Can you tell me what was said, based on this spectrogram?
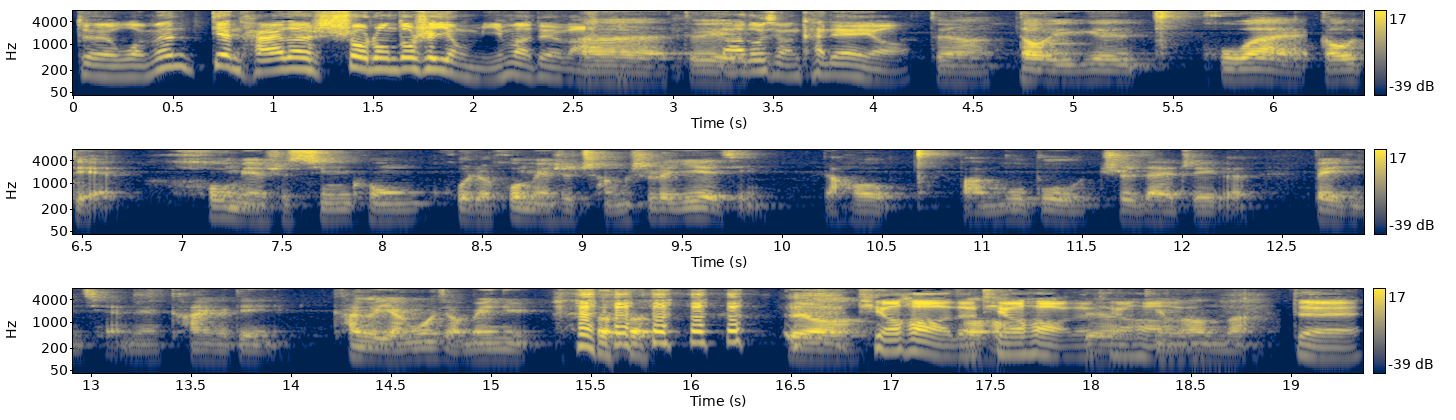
对我们电台的受众都是影迷嘛，对吧？呃，对，大家都喜欢看电影。对啊，到一个户外高点，后面是星空，或者后面是城市的夜景，然后把幕布支在这个背景前面，看一个电影，看个阳光小美女，对啊，挺好的，挺好的，挺好的。挺浪漫。对，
